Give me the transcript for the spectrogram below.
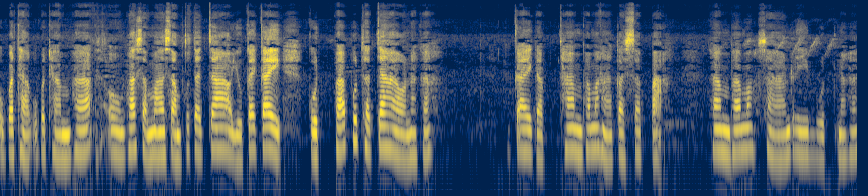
อุปถากอุปถัมภ์พระองค์พระสัมมาสัมพุทธเจ้าอยู่ใกล้ ๆ กุฏ ระพุทธเจ้านะคะ ใกล้กับถ้ำพระมหากัสสปะถ้ำพระมสารรีบุตรนะคะ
